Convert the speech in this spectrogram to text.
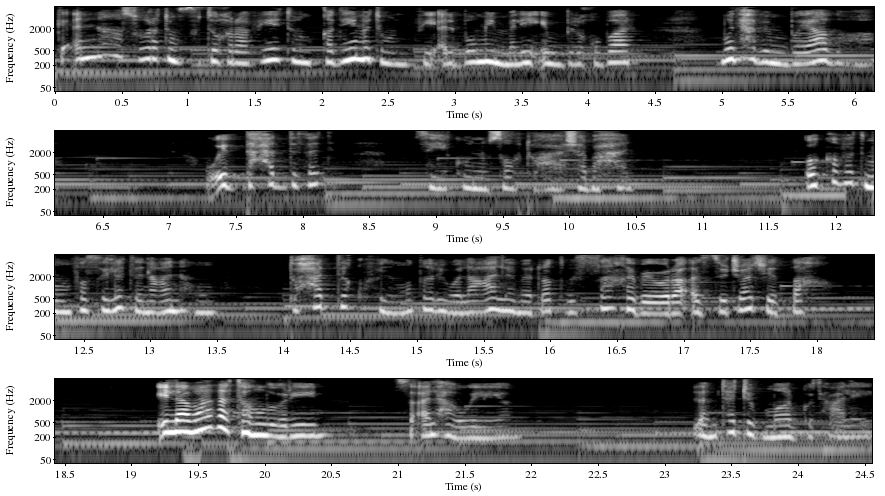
كأنها صورة فوتوغرافية قديمة في ألبوم مليء بالغبار مذهب بياضها. وإذ تحدثت سيكون صوتها شبحا. وقفت منفصلة عنهم تحدق في المطر والعالم الرطب الصاخب وراء الزجاج الضخم. إلى ماذا تنظرين؟ سألها ويليام. لم تجب مارغوت عليه.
